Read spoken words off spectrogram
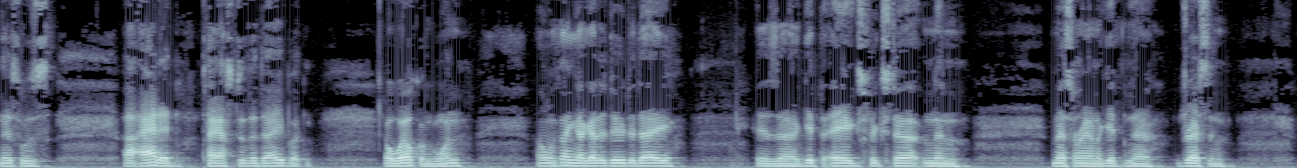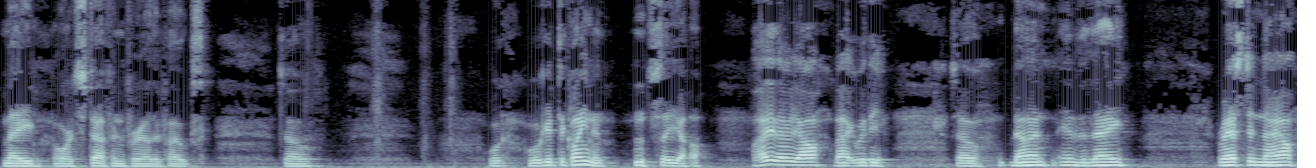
This was an added task to the day, but a welcomed one. Only thing I gotta do today is uh, get the eggs fixed up and then mess around and get the dressing made or stuffing for other folks. So, we'll, we'll get to cleaning. See y'all. Well, hey there, y'all. Back with you. So, done. End of the day. Resting now.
